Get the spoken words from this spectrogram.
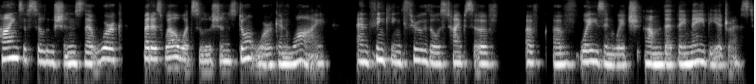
kinds of solutions that work, but as well what solutions don't work and why, and thinking through those types of, of, of ways in which um, that they may be addressed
